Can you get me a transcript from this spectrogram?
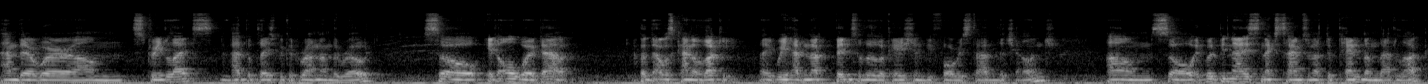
and there were um, street lights at the place we could run on the road. So it all worked out, but that was kind of lucky. Like we had not been to the location before we started the challenge, um, so it would be nice next time to not depend on that luck,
